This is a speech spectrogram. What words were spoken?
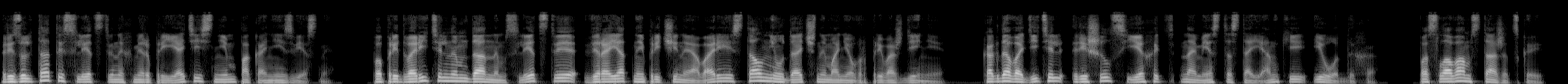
Результаты следственных мероприятий с ним пока неизвестны. По предварительным данным следствия, вероятной причиной аварии стал неудачный маневр при вождении, когда водитель решил съехать на место стоянки и отдыха. По словам Стажецкой,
